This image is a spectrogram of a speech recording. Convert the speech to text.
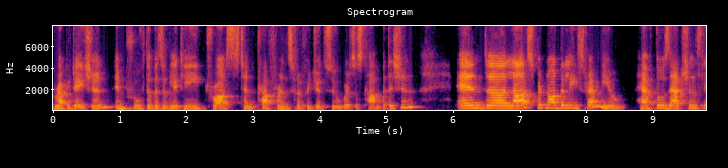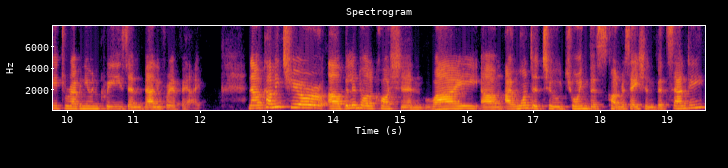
Reputation, improve the visibility, trust, and preference for Fujitsu versus competition and uh, last but not the least, revenue. Have those actions lead to revenue increase and value for FAI. Now, coming to your uh, billion dollar question, why um, I wanted to join this conversation with Sandy,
